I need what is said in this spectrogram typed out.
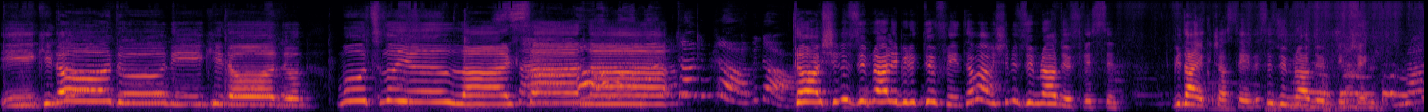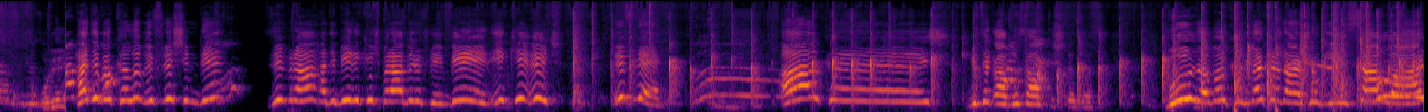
İyi ki doğdun, iyi ki doğdun. Mutlu yıllar sana. Tamam şimdi Zümra ile birlikte üfleyin tamam mı? Şimdi Zümra da üflesin. Bir daha yakacağız teyzesi. Zümra da üfleyecek. Hadi bakalım üfle şimdi. Zümra hadi 1 2 3 beraber üfleyin. 1 2 3. Üfle. Alkış. Bir tek ablası alkışladı. Burada bakın ne kadar çok insan var.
